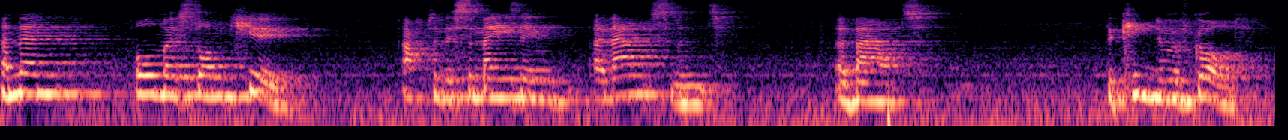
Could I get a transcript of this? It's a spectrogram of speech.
And then, almost on cue, after this amazing announcement about the kingdom of God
